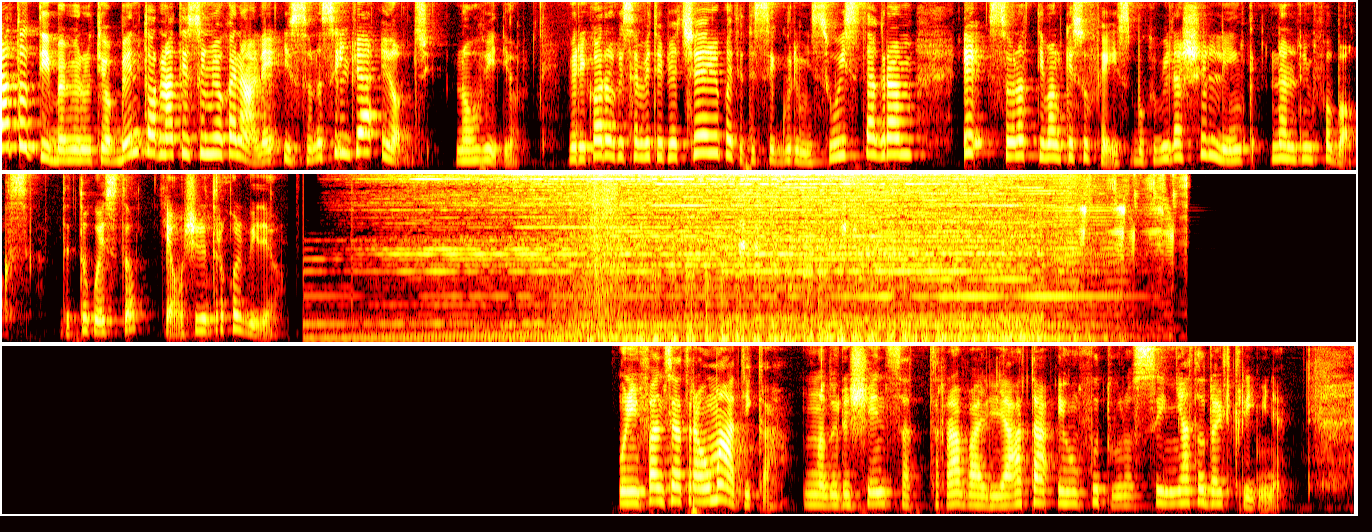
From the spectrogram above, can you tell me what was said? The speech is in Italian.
Ciao a tutti, benvenuti o bentornati sul mio canale, io sono Silvia e oggi nuovo video. Vi ricordo che se avete piacere potete seguirmi su Instagram e sono attiva anche su Facebook, vi lascio il link nell'info box. Detto questo, andiamoci dentro col video. Un'infanzia traumatica, un'adolescenza travagliata e un futuro segnato dal crimine.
